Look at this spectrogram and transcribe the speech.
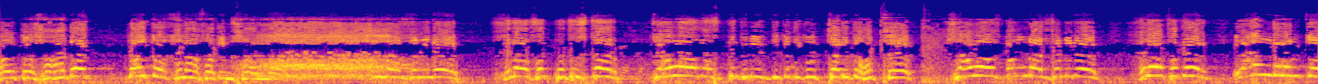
হয়তো শাহাদাত, নয়তো খেলাফত, ইনশাআল্লাহ। আল্লাহর জমিনে খেলাফত প্রতিষ্ঠার যে আওয়াজ আজ পৃথিবীর দিকে দিকে উচ্চারিত হচ্ছে, সে আওয়াজ বাংলার জমিনে খেলাফতের এই আন্দোলনকে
